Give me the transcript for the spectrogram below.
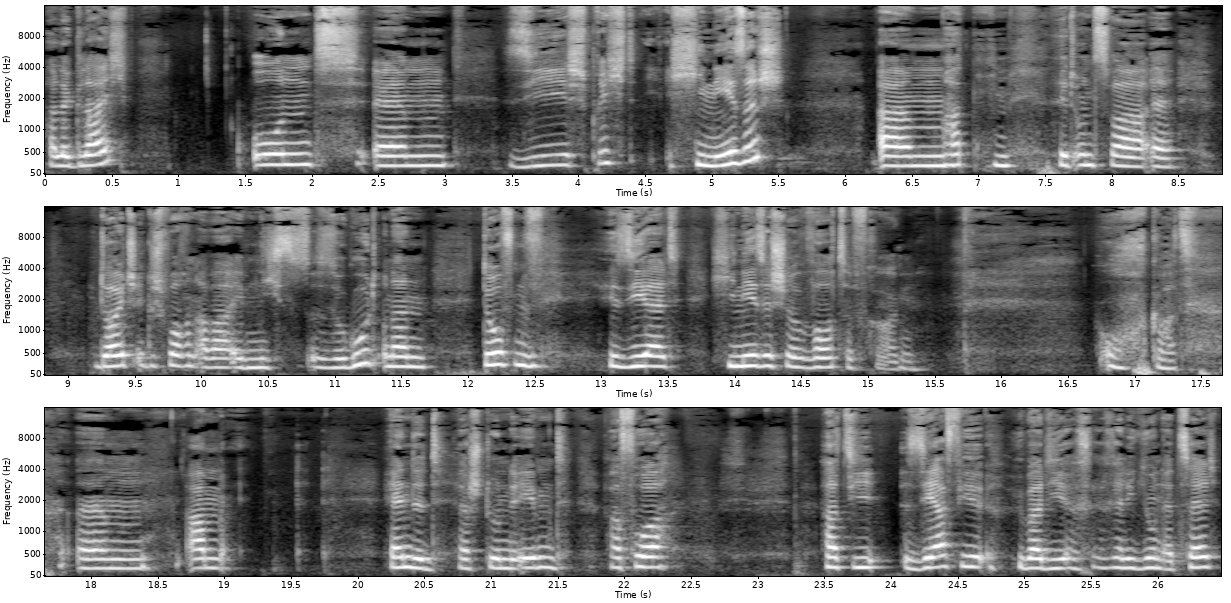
alle gleich. Und ähm, sie spricht Chinesisch ähm, hat mit uns zwar äh, Deutsch gesprochen, aber eben nicht so gut. Und dann durften wir sie halt chinesische Worte fragen. Oh Gott. Ähm, am Ende der Stunde eben davor hat sie sehr viel über die Religion erzählt.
